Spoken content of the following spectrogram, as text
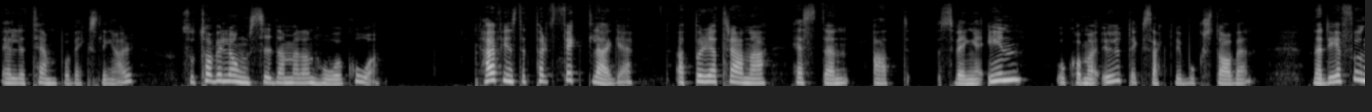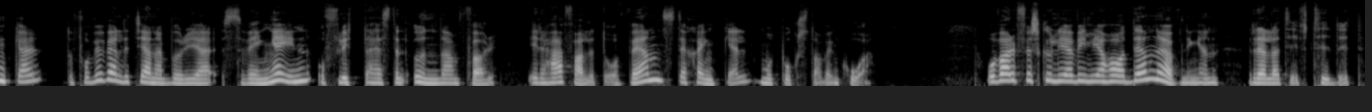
eller tempoväxlingar så tar vi långsidan mellan H och K. Här finns det ett perfekt läge att börja träna hästen att svänga in och komma ut exakt vid bokstaven. När det funkar, då får vi väldigt gärna börja svänga in och flytta hästen undan för, i det här fallet då, vänster skänkel mot bokstaven K. Och varför skulle jag vilja ha den övningen relativt tidigt?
